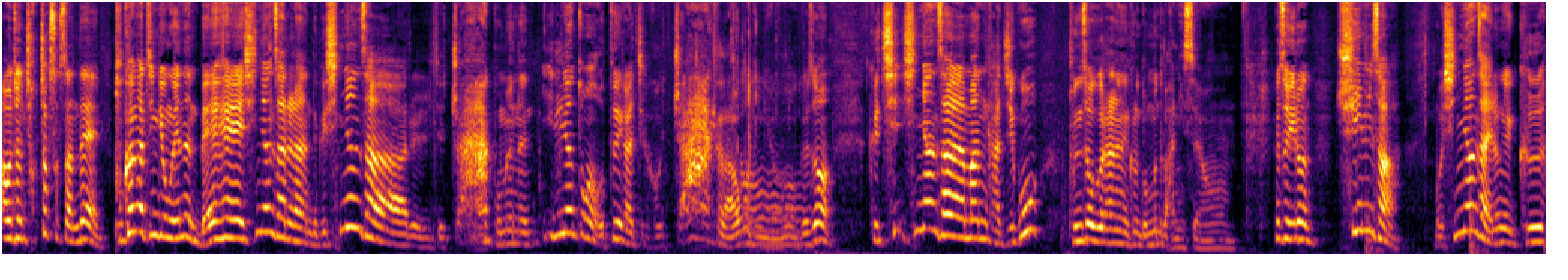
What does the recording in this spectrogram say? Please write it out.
아무튼 척척 석사인데 북한 같은 경우에는 매해 신년사를 하는데 그 신년사를 이제 쫙 보면은 1년 동안 어떻게 갈지 거기 쫙 다 나오거든요. 어. 그래서 그 치- 신년사만 가지고 분석을 하는 그런 논문도 많이 있어요. 그래서 이런 취임사, 뭐 신년사 이런 게그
